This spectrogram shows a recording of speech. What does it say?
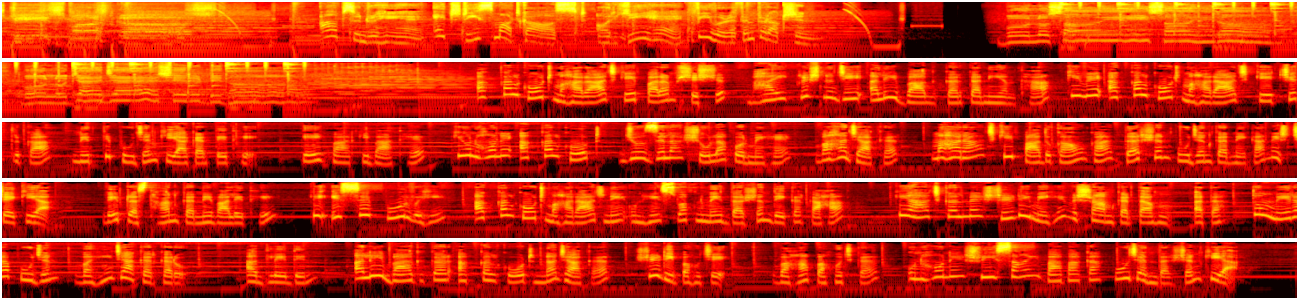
HD Smartcast. आप सुन रहे हैं एच डी स्मार्ट कास्ट और ये है फीवर एफ़ प्रोडक्शन बोलो साई साई राम बोलो जय जय शिरडीधाम अक्कलकोट महाराज के परम शिष्य भाई कृष्ण जी अली बागकर का नियम था कि वे अक्कलकोट महाराज के चित्र का नित्य पूजन किया करते थे। एक बार की बात है कि उन्होंने अक्कलकोट, जो जिला शोलापुर में है, वहाँ जाकर महाराज की पादुकाओं का दर्शन पूजन करने का निश्चय किया। वे प्रस्थान करने वाले थे कि इससे पूर्व ही अक्कलकोट महाराज ने उन्हें स्वप्न में दर्शन देकर कहा कि आजकल मैं शिरडी में ही विश्राम करता हूँ। अतः तुम मेरा पूजन वहीं जाकर करो। अगले दिन अली बाग कर अक्कलकोट न जाकर शिरडी पहुँचे। वहाँ पहुँचकर उन्होंने श्री साईं बाबा का पूजन दर्शन किया।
